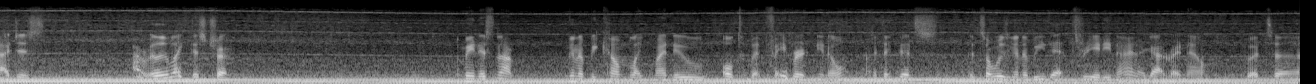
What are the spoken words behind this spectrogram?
I just I really like this truck. I mean, it's not gonna become like my new ultimate favorite, you know. I think that's it's always gonna be that 389 I got right now, but. uh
